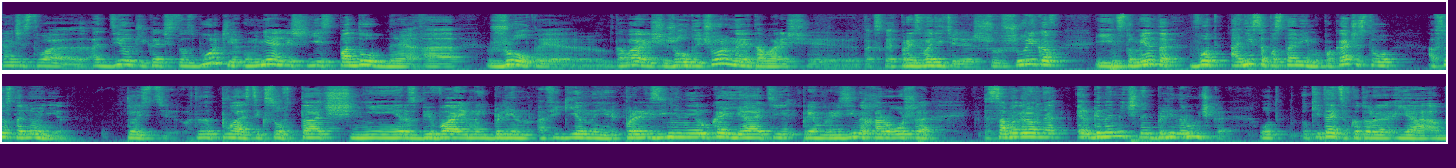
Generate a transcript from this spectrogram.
качество отделки, качество сборки у меня лишь есть подобное. Э, желтые товарищи, желтые-черные товарищи, так сказать, производители шуриков и инструмента, вот они сопоставимы по качеству, а все остальное нет. То есть вот этот пластик soft touch, неразбиваемый, блин, офигенный, прорезиненные рукояти, прям резина хорошая. Самое главное, эргономичная, блин, ручка. Вот у китайцев, которые я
